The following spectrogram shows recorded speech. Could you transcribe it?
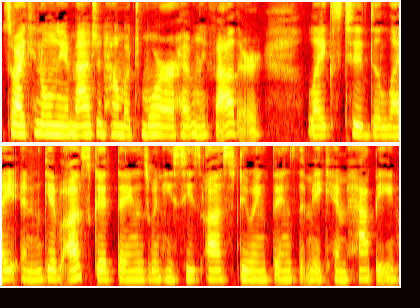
So I can only imagine how much more our Heavenly Father likes to delight and give us good things when He sees us doing things that make Him happy.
